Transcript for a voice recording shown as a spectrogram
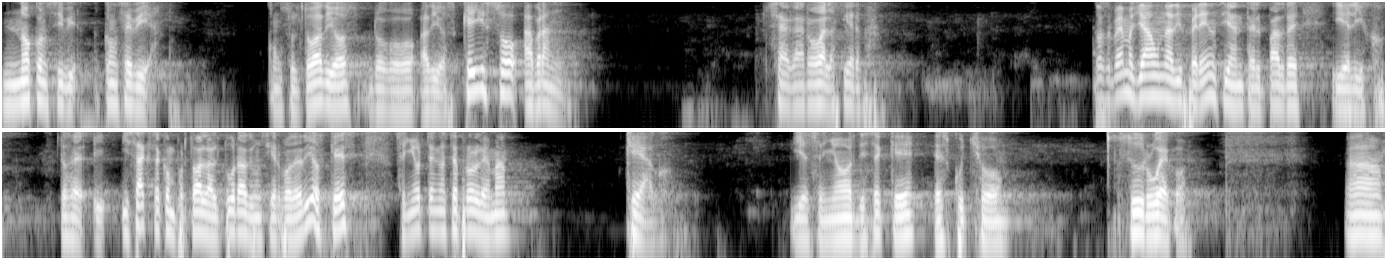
no concebía? Consultó a Dios, rogó a Dios. ¿Qué hizo Abraham? Se agarró a la sierva. Entonces vemos ya una diferencia entre el padre y el hijo. Entonces Isaac se comportó a la altura de un siervo de Dios, que es, Señor, tengo este problema, ¿qué hago? Y el Señor dice que escuchó su ruego. Ah,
